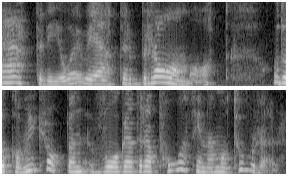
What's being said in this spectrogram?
äter vi och vi äter bra mat. Och då kommer kroppen våga dra på sina motorer.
